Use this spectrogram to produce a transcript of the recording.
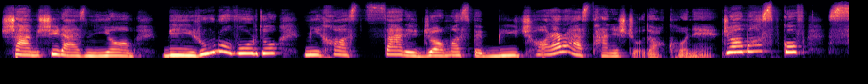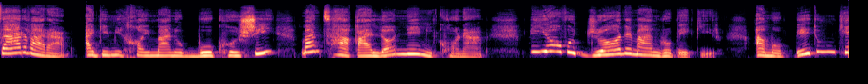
شمشیر از نیام بیرون آورد و می‌خواست سر جاماسب بیچاره رو از تنش جدا کنه. جاماسب گفت سرورم اگه می‌خوای منو بکشی من تقلا نمی کنم بیا و جان من رو بگیر. اما بدون که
